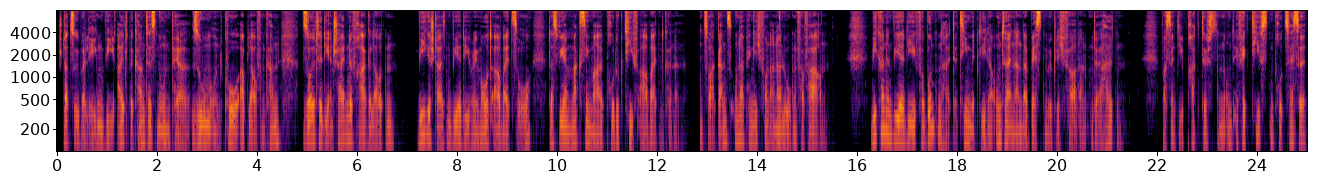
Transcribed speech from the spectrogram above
Statt zu überlegen, wie altbekanntes nun per Zoom und Co ablaufen kann, sollte die entscheidende Frage lauten, wie gestalten wir die Remote-Arbeit so, dass wir maximal produktiv arbeiten können, und zwar ganz unabhängig von analogen Verfahren? Wie können wir die Verbundenheit der Teammitglieder untereinander bestmöglich fördern und erhalten? Was sind die praktischsten und effektivsten Prozesse,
